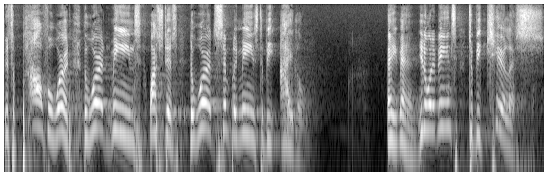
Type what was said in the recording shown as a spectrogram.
it's a powerful word. The word means, watch this, the word simply means to be idle. Amen. You know what it means? To be careless.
